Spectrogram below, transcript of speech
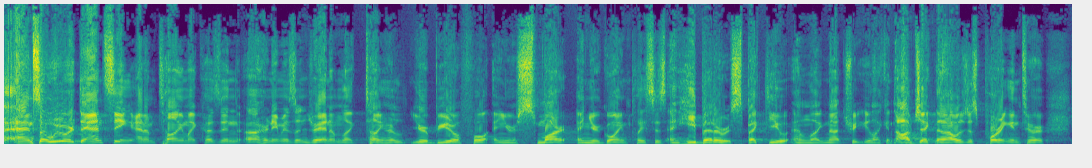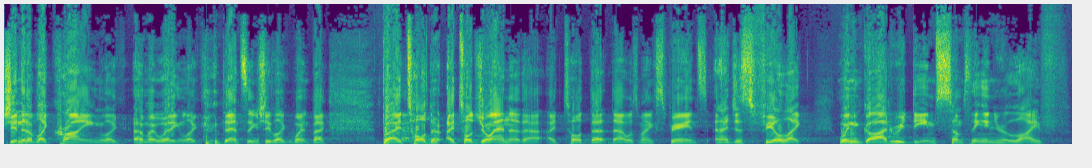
and so we were dancing, and I'm telling my cousin, uh, her name is Andrea, and I'm like telling her, "You're beautiful, and you're smart, and you're going places, and he better respect you and like not treat you like an object." And I was just pouring into her. She ended up like crying, like at my wedding, like dancing. She like went back, but I told her, I told Joanna that I told that that was my experience, and I just feel like when God redeems something in your life,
